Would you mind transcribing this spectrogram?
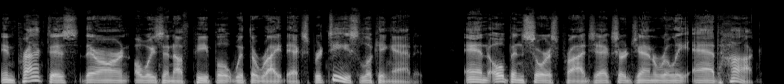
In practice, there aren't always enough people with the right expertise looking at it. And open source projects are generally ad hoc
